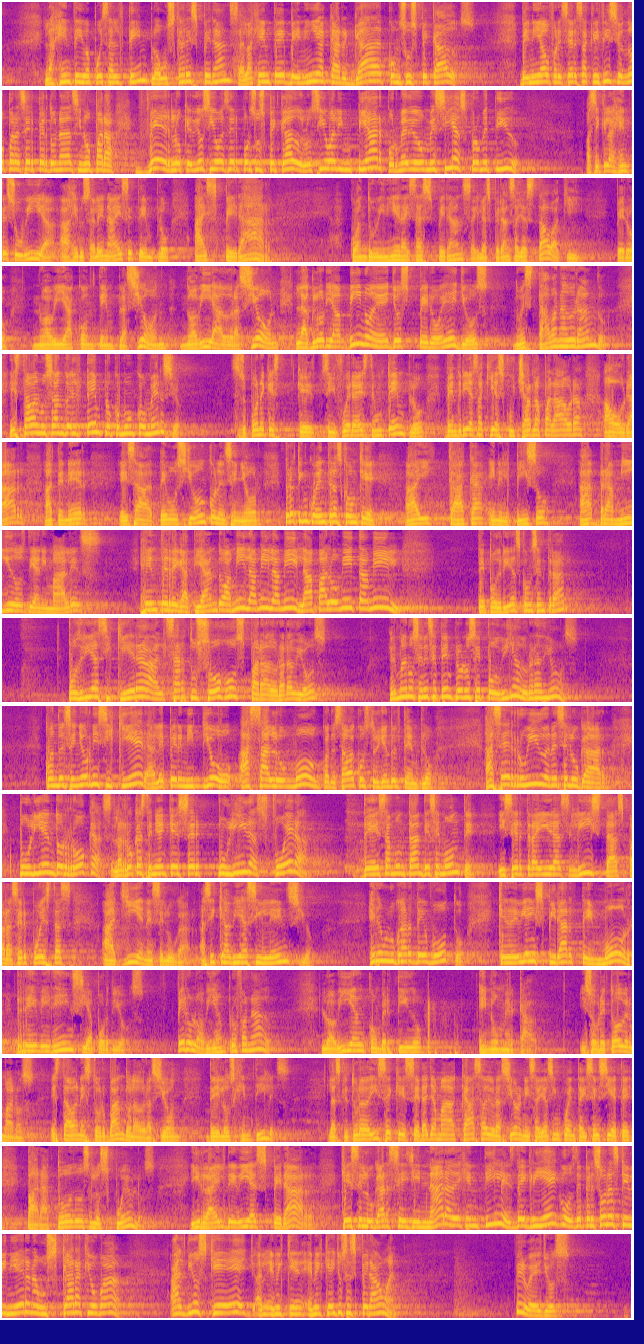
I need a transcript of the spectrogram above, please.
La gente iba pues al templo a buscar esperanza. La gente venía cargada con sus pecados. Venía a ofrecer sacrificio no para ser perdonada, sino para ver lo que Dios iba a hacer por sus pecados. Los iba a limpiar por medio de un Mesías prometido. Así que la gente subía a Jerusalén, a ese templo, a esperar cuando viniera esa esperanza. Y la esperanza ya estaba aquí, pero no había contemplación, no había adoración. La gloria vino a ellos, pero ellos no estaban adorando. Estaban usando el templo como un comercio. Se supone que, que, si fuera este un templo, vendrías aquí a escuchar la palabra, a orar, a tener esa devoción con el Señor, pero te encuentras con que hay caca en el piso, ah, bramidos de animales, gente regateando a mil, a mil, a mil, la palomita a mil. ¿Te podrías concentrar? ¿Podrías siquiera alzar tus ojos para adorar a Dios? Hermanos, en ese templo no se podía adorar a Dios. Cuando el Señor ni siquiera le permitió a Salomón, cuando estaba construyendo el templo, hacer ruido en ese lugar, puliendo rocas. Las rocas tenían que ser pulidas fuera de esa montaña, de ese monte, y ser traídas listas para ser puestas allí en ese lugar. Así que había silencio. Era un lugar devoto que debía inspirar temor, reverencia por Dios. Pero lo habían profanado, lo habían convertido en un mercado. Y sobre todo, hermanos, estaban estorbando la adoración de los gentiles. La escritura dice que será llamada casa de oración en Isaías 56, 7 para todos los pueblos. Israel debía esperar que ese lugar se llenara de gentiles, de griegos, de personas que vinieran a buscar a Jehová, al Dios que en, el que, en el que ellos esperaban. Pero ellos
